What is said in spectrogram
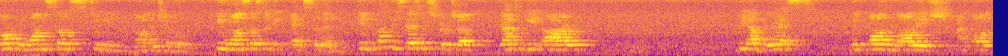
God wants us to be knowledgeable. He wants us to be excellent. In fact, he says in scripture that we are we are blessed with all knowledge and all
